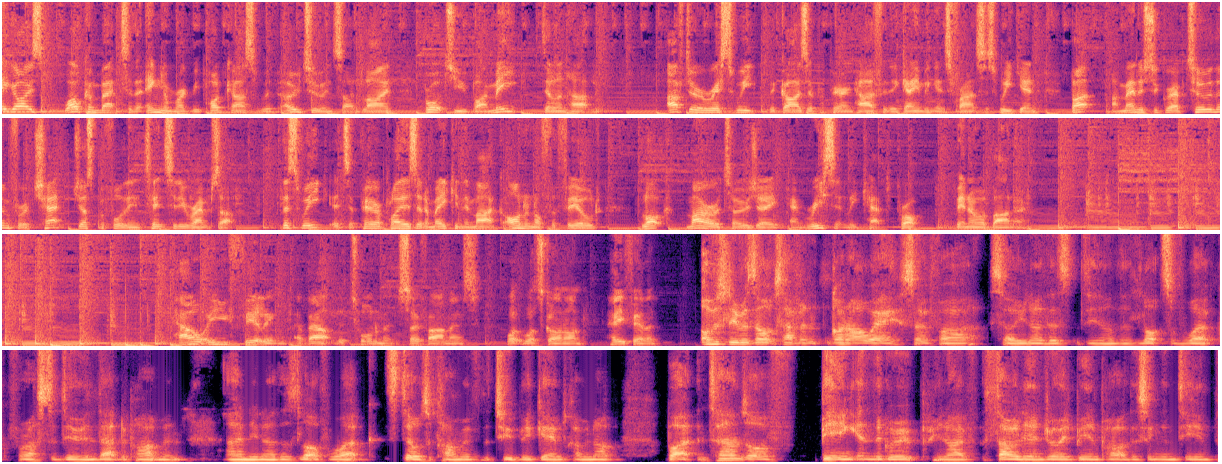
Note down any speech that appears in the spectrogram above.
Hey guys, welcome back to the England Rugby Podcast with O2 Inside Line, brought to you by me, Dylan Hartley. After a rest week, the guys are preparing hard for their game against France this weekend, but I managed to grab two of them for a chat just before the intensity ramps up. This week, it's a pair of players that are making their mark on and off the field Lock, Maro Itoje, and recently capped prop, Beno Obano. How are you feeling about the tournament so far, Maz? What, what's going on? How you feeling? Obviously, results haven't gone our way so far. So you know, there's you know, there's lots of work for us to do in that department, and you know, there's a lot of work still to come with the two big games coming up. But in terms of being in the group, you know, I've thoroughly enjoyed being part of this England team.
